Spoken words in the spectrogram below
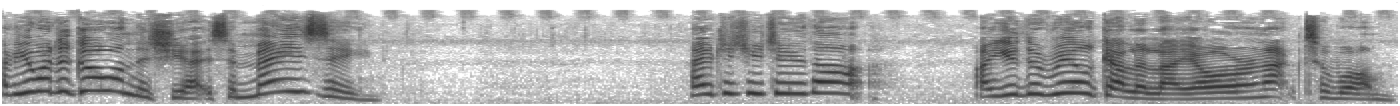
Have you had a go on this yet? It's amazing. How did you do that? Are you the real Galileo or an actor one?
